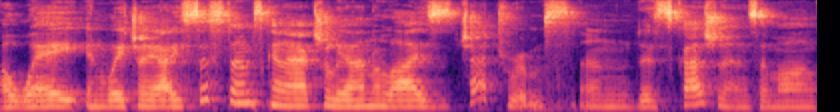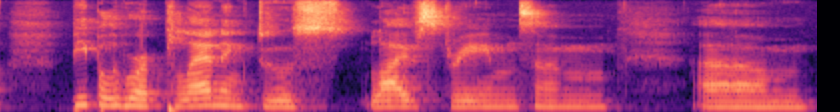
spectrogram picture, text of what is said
a way in which AI systems can actually analyze chat rooms and discussions among people who are planning to live stream some um,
